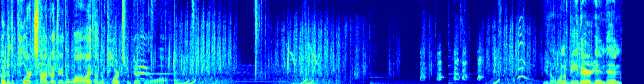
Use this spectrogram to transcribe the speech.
Oh, do the plorts not go through the wall? I thought the plorts would go through the wall. You don't want to be there, Hen Hen.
